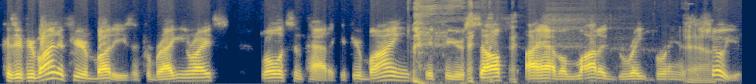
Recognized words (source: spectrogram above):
Because if you're buying it for your buddies and for bragging rights, Rolex and Patek. If you're buying it for yourself, I have a lot of great brands yeah. to show you.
